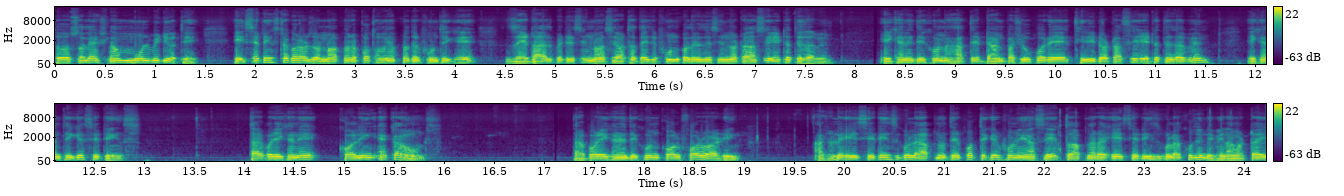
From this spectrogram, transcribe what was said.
তো চলে আসলাম মূল ভিডিওতে। এই সেটিংসটা করার জন্য আপনারা প্রথমে আপনাদের ফোন থেকে যে ডায়াল পেটের চিহ্ন আছে, অর্থাৎ এই যে ফোন কলের যে চিহ্নটা আছে, এটাতে যাবেন। এখানে দেখুন, হাতের ডান পাশে উপরে থ্রি ডট আছে, এটাতে যাবেন, এখান থেকে সেটিংস তারপর এখানে কলিং অ্যাকাউন্টস তারপর এখানে দেখুন কল ফরওয়ার্ডিং আসলে এই সেটিংসগুলো আপনাদের প্রত্যেকের ফোনে আছে, তো আপনারা এই সেটিংসগুলো খুঁজে নেবেন, আমারটাই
